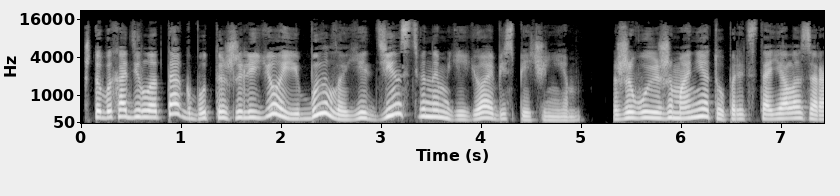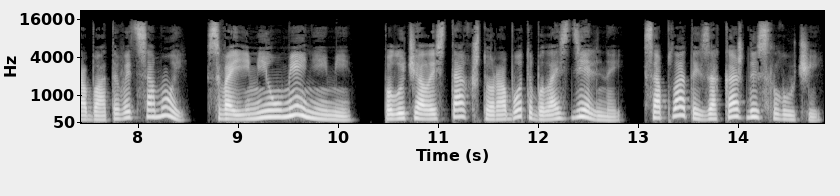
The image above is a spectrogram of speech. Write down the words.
что выходило так, будто жилье и было единственным ее обеспечением. Живую же монету предстояло зарабатывать самой, своими умениями. Получалось так, что работа была сдельной, с оплатой за каждый случай.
